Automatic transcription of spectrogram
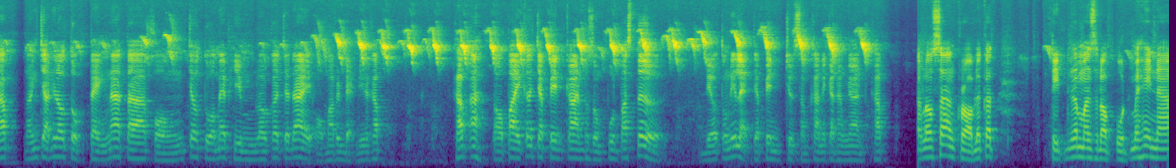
ครับหลังจากที่เราตกแต่งหน้าตาของเจ้าตัวแม่พิมพ์ เราก็จะได้ออกมาเป็นแบบนี้นะครับครับอะต่อไปก็จะเป็นการผสมปูนปลาสเตอร์ เดี๋ยวตรงนี้แหละจะเป็นจุดสำคัญในการทำงานครับเราสร้างกรอบแล้วก็ติดน้ำมันสำหรับอุดไม่ให้น้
